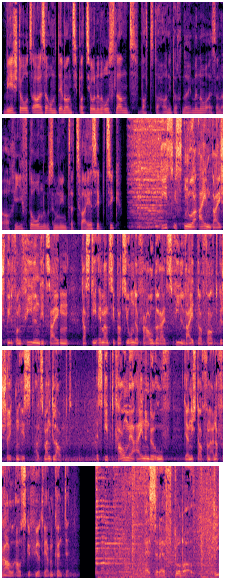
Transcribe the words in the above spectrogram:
Wie steht es also um die Emanzipation in Russland? Was, da habe ich doch noch immer noch so einen Archivton aus dem 1972. Dies ist nur ein Beispiel von vielen, die zeigen, dass die Emanzipation der Frau bereits viel weiter fortgeschritten ist, als man glaubt. Es gibt kaum mehr einen Beruf, der nicht auch von einer Frau ausgeführt werden könnte. SRF Global. Die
